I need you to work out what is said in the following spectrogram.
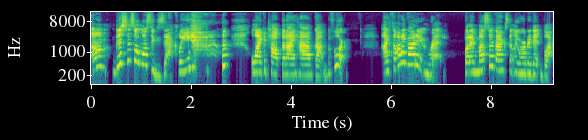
Um, this is almost exactly like a top that I have gotten before. I thought I got it in red, but I must have accidentally ordered it in black,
